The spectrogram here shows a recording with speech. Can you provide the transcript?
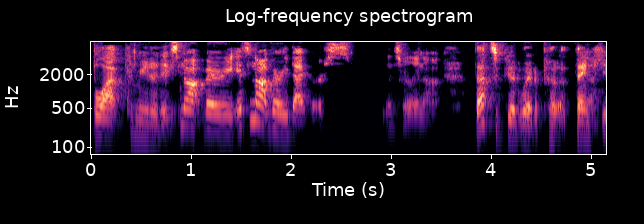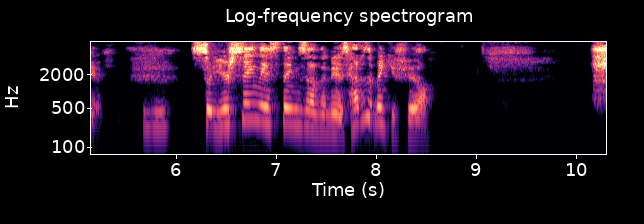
black community. It's not very it's not very diverse. It's really not. That's a good way to put it. Thank you. Mhm. So you're seeing these things on the news. How does it make you feel?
